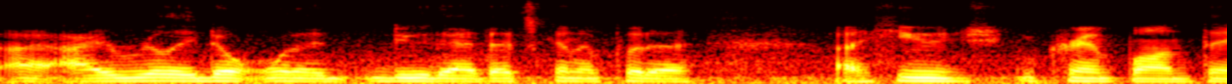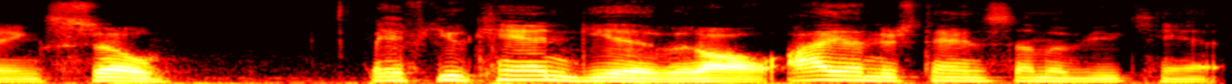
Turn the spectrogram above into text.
I really don't want to do that. That's going to put a, a huge crimp on things. So if you can give at all, I understand some of you can't,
